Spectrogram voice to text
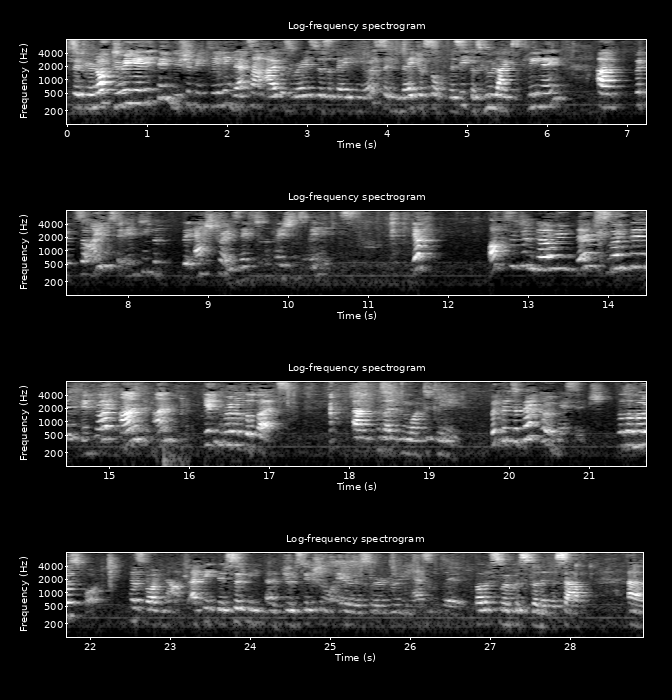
So if you're not doing anything, you should be cleaning. That's how I was raised as a baby nurse. So you made yourself busy because who likes cleaning? Um, but so I used to empty the, the ashtrays next to the patient's beds. Yeah, oxygen going, they're smoking, right? I'm, I'm getting rid of the butts because um, I didn't want to clean. it. But the tobacco message, for the most part, has gotten out. I think there's certainly uh, jurisdictional areas where it really hasn't. There a lot of smokers still in the south. Um,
